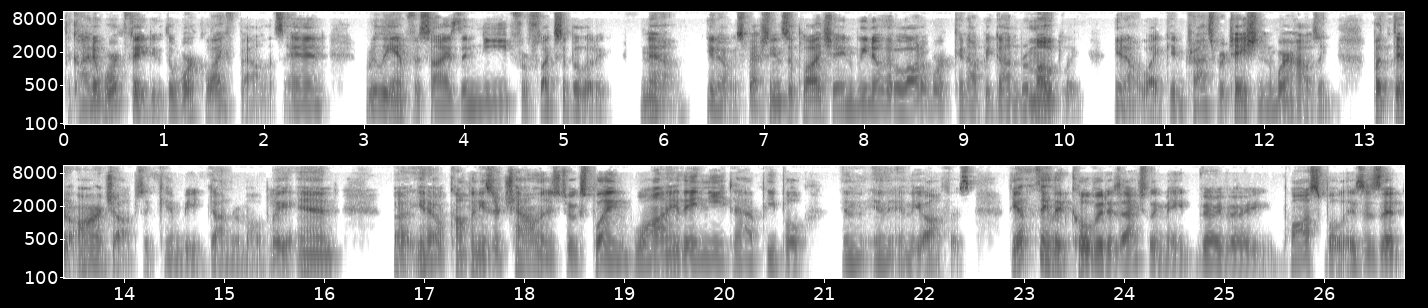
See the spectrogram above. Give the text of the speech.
the kind of work they do, the work life balance, and really emphasize the need for flexibility. Now, you know, especially in supply chain, we know that a lot of work cannot be done remotely, you know, like in transportation and warehousing, but there are jobs that can be done remotely. And, uh, you know, companies are challenged to explain why they need to have people in, in, in the office. The other thing that COVID has actually made very, very possible is, is that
